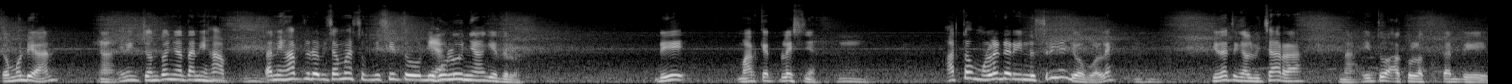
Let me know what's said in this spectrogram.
Kemudian, nah ini contohnya Tani Hub. Tani Hub sudah bisa masuk di situ, di Ya. hulunya gitu loh. Di marketplace-nya. Hmm. Atau mulai dari industrinya juga boleh. Mhm. Kita tinggal bicara. Nah, itu aku lakukan di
